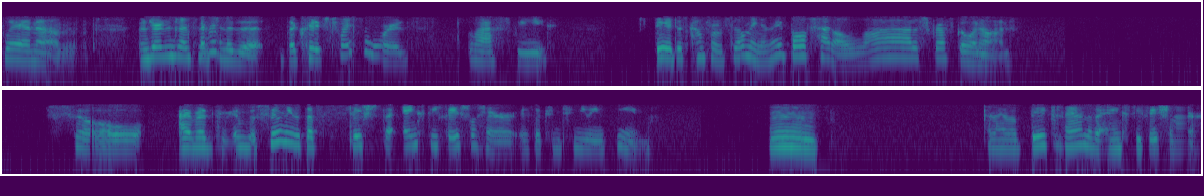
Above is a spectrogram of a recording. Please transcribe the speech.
when um when Jared and Jensen Every- attended the the Critics' Choice Awards last week, they had just come from filming and they both had a lot of scruff going on. So I'm, I'm assuming that the face, the angsty facial hair is a continuing theme, Mm. and I'm a big fan of the angsty facial hair.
